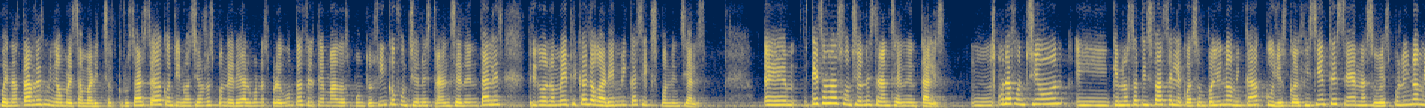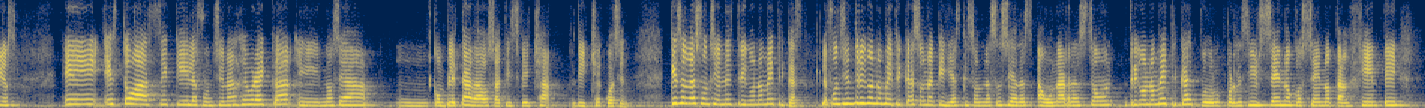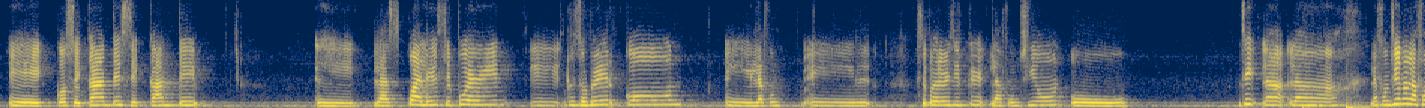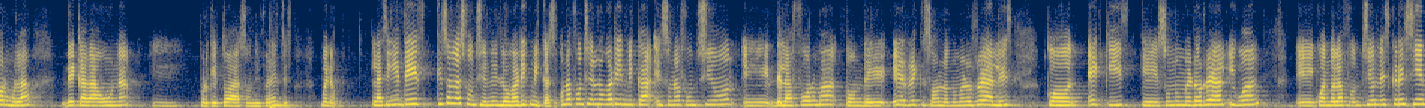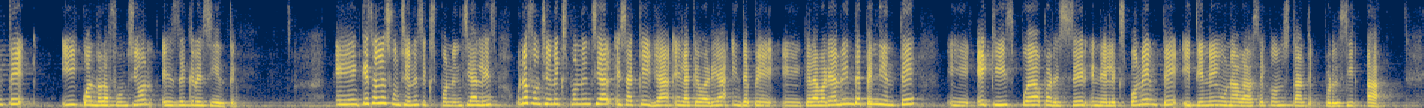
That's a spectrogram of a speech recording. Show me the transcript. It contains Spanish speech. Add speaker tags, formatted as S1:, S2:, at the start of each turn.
S1: Buenas tardes, mi nombre es Amaritzel Cruz Arce. A continuación responderé algunas preguntas del tema 2.5, funciones transcendentales, trigonométricas, logarítmicas y exponenciales. Em, ¿Qué son las funciones transcendentales? Mm, una función eh, que no satisface la ecuación polinómica cuyos coeficientes sean a su vez polinomios. Eh, esto hace que la función algebraica eh, no sea mm, completada o satisfecha dicha ecuación. ¿Qué son las funciones trigonométricas? La función trigonométrica son aquellas que son asociadas a una razón trigonométrica, por, decir seno, coseno, tangente, eh, cosecante, secante, eh, las cuales se pueden eh, resolver con la se podría decir que la función o sí, la función o la fórmula de cada una, eh, porque todas son diferentes. Bueno, la siguiente es, ¿qué son las funciones logarítmicas? Una función logarítmica es una función eh, de la forma donde r, que son los números reales, con x, que es un número real, igual, eh, cuando la función es creciente y cuando la función es decreciente. ¿Qué son las funciones exponenciales? Una función exponencial es aquella en la que, varía eh, que la variable independiente eh, x puede aparecer en el exponente y tiene una base constante, por decir a.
